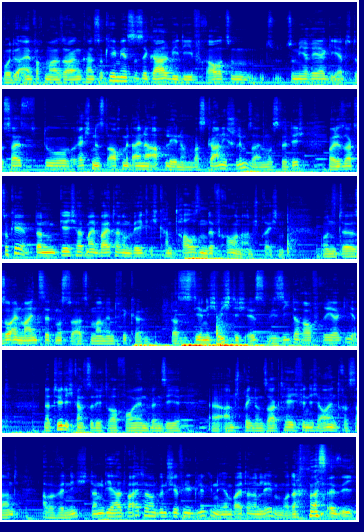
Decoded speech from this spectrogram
wo du einfach mal sagen kannst, okay, mir ist es egal, wie die Frau zum, zu, zu, mir reagiert. Das heißt, du rechnest auch mit einer Ablehnung, was gar nicht schlimm sein muss für dich, weil du sagst, okay, dann gehe ich halt meinen weiteren Weg, ich kann tausende Frauen ansprechen. Und äh, so ein Mindset musst du als Mann entwickeln, dass es dir nicht wichtig ist, wie sie darauf reagiert. Natürlich kannst du dich darauf freuen, wenn sie äh, anspringt und sagt, hey, ich finde dich auch interessant. Aber wenn nicht, dann geh halt weiter und wünsche dir viel Glück in ihrem weiteren Leben oder was weiß ich.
